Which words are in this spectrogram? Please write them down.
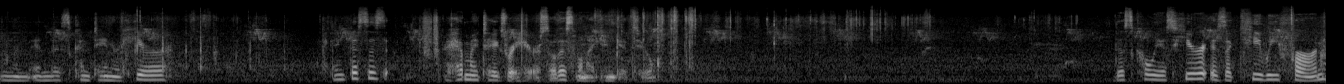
And then in this container here, I think this is, I have my tags right here, so this one I can get to. This coleus here is a kiwi fern.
